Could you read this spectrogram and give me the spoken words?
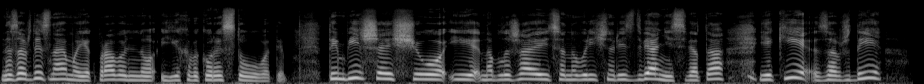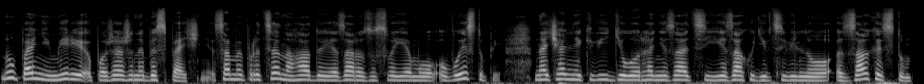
Не завжди знаємо, як правильно їх використовувати. Тим більше, що і наближаються новорічно-різдвяні свята, які завжди. Ну, в певній мірі пожежонебезпечні. Саме про це нагадує зараз у своєму виступі начальник відділу організації заходів цивільного захисту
